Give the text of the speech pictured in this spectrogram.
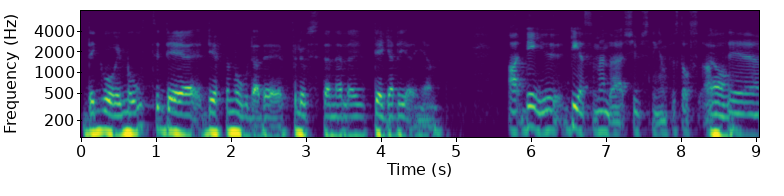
det går emot det, det förmodade förlusten eller degraderingen. Ja, det är ju det som ändå är tjusningen förstås. Att Ja. eh,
